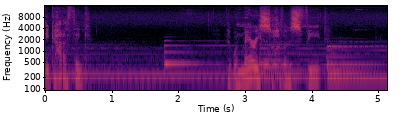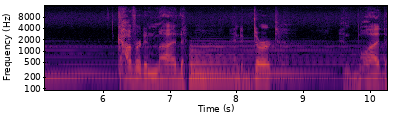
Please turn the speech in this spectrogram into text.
You got to think that when Mary saw those feet covered in mud and dirt and blood,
